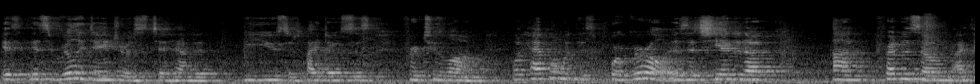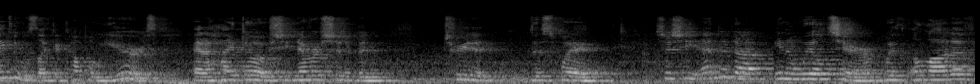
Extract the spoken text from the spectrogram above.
It's, it's really dangerous to have it be used at high doses for too long. What happened with this poor girl is that she ended up on prednisone, I think it was like a couple years at a high dose. She never should have been treated this way. So she ended up in a wheelchair with a lot of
